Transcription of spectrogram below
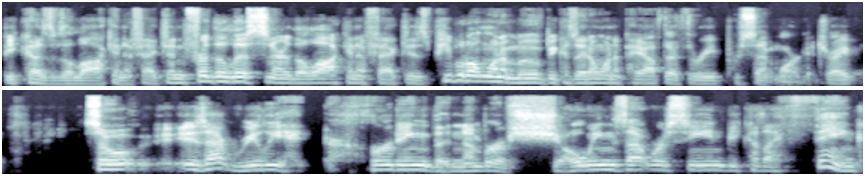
because of the lock-in effect. And for the listener, the lock-in effect is people don't want to move because they don't want to pay off their three percent mortgage, right? So is that really hurting the number of showings that we're seeing? Because I think,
